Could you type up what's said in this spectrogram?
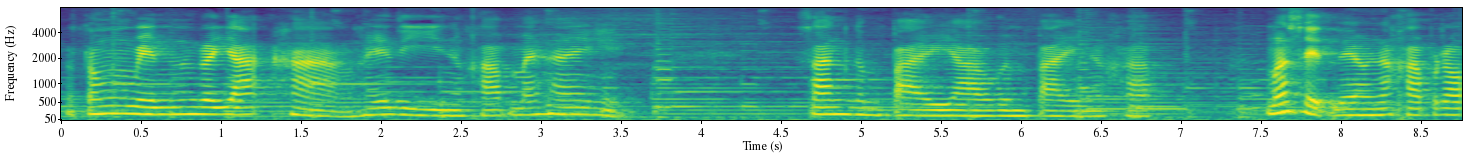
เราต้องเว้นระยะห่างให้ดีนะครับ ไม่ให้สั้นเกินไปยาวเกินไปนะครับ เมื่อเสร็จแล้วนะครับ เรา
